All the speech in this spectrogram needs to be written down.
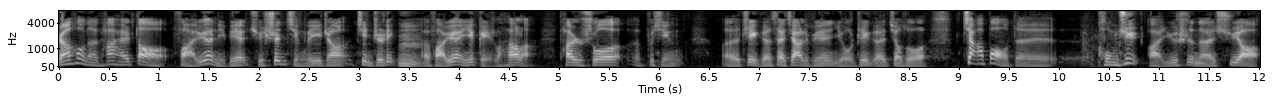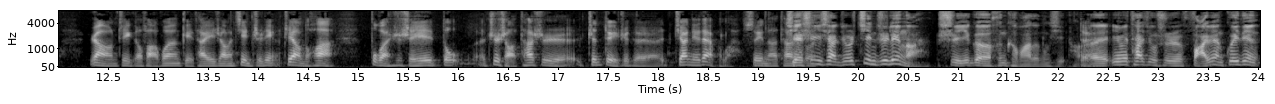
然后呢，他还到法院里边去申请了一张禁制令，呃，法院也给了他了。他是说，呃，不行，呃，这个在家里边有这个叫做家暴的恐惧啊，于是呢，需要让这个法官给他一张禁制令。这样的话，不管是谁都，至少他是针对这个 Johnny Depp 了。所以呢，他解释一下，就是禁制令啊，是一个很可怕的东西啊，呃，因为他就是法院规定，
